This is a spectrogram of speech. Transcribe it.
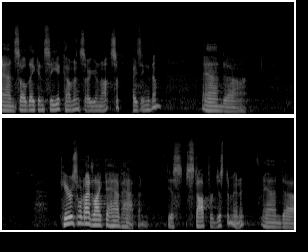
and so they can see you coming, so you're not surprising them. And uh, here's what I'd like to have happen. Just stop for just a minute. And uh,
